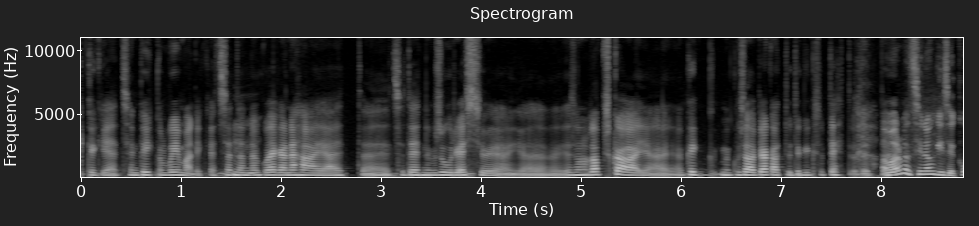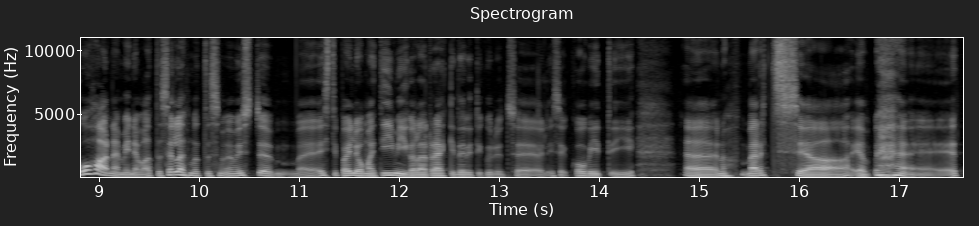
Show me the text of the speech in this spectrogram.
ikkagi, et see on, kõik on võimalik, et seda on mm -hmm. nagu äge näha ja et, et sa teed nagu suuri asju ja, ja, ja sul on laps ka ja, ja kõik nagu saab jagatud ja kõik saab tehtud et.... aga ma arvan, et siin ongi see kohanemine, vaata selles mõttes ma just hästi palju oma tiimiga olen rääkinud, eriti kui nüüd see oli see Covidi Äh, noh, märts ja, ja et,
